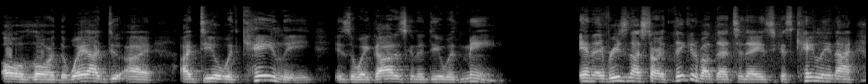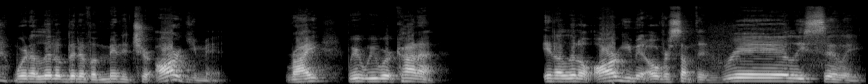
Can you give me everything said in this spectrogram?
oh Lord, the way I do I I deal with Kaylee is the way God is going to deal with me." And the reason I started thinking about that today is because Kaylee and I were in a little bit of a miniature argument, right? We, we were kind of in a little argument over something really silly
